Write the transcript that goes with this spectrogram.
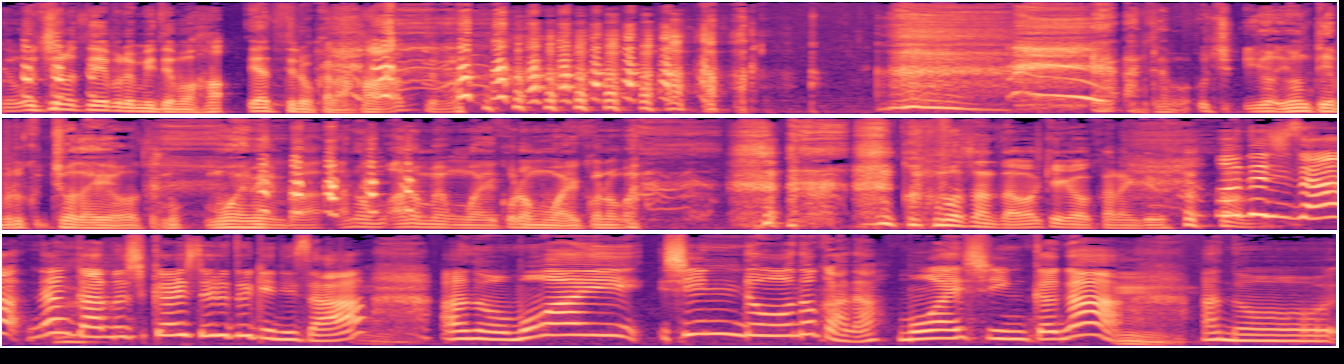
でうちのテーブル見ても、は、やってるから、は？ってあんたもうち4テーブルちょうだいよ。ってもモアイメンバー。あのあのモアイこのモアイこのモアイこのおばさんとはわけが分からんけど私さ、なんかあの司会してる時にさ、あの、モアイ、新郎のかな？モアイ新家が、うんあの、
